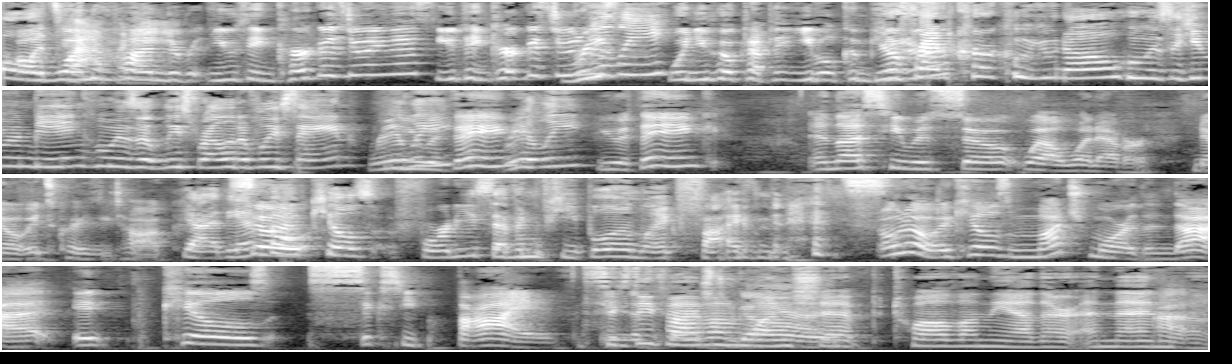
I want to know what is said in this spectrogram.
Oh, what's one hundred. You think Kirk is doing this? You think Kirk is doing Really? this? When you hooked up the evil computer, Your friend Kirk, who you know, who is a human being, who is at least relatively sane, really, You would think. really, You would think, unless he was so well. Whatever. No, it's crazy talk. yeah. The so, M5 kills forty-seven people in like five minutes. Oh no, it kills much more than that. It kills sixty-five. in the Sixty-five first on one ship, twelve on the other, and then Um,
